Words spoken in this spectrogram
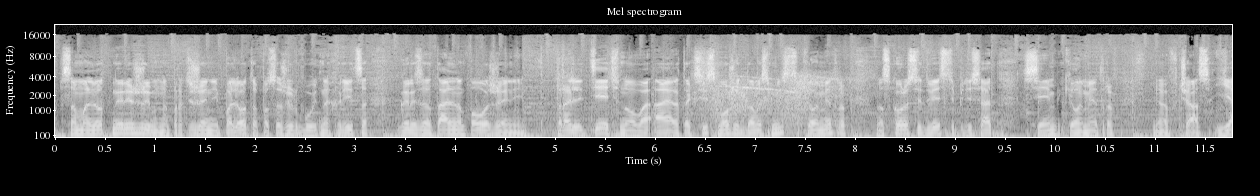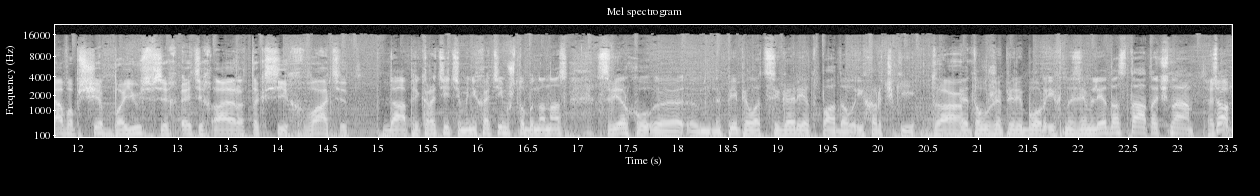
в самолетный режим. На протяжении полета пассажир будет находиться в горизонтальном положении. Пролететь новое аэротакси сможет до 80 километров на скорости 257 километров э, в час. Я вообще боюсь всех этих аэротакси. Хватит. Да, прекратите, мы не хотим, чтобы на нас сверху э, э, пепел от сигарет падал и харчки. Да. Это уже перебор, их на земле достаточно. Это- Все,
